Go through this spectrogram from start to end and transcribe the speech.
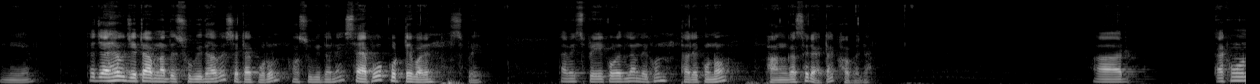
নিয়ে। তা যাই হোক, যেটা আপনাদের সুবিধা হবে সেটা করুন, অসুবিধা নেই। স্যাপও করতে পারেন স্প্রে। তা আমি স্প্রে করে দিলাম, দেখুন, তাহলে কোনো ফাঙ্গাসের অ্যাটাক হবে না। আর এখন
